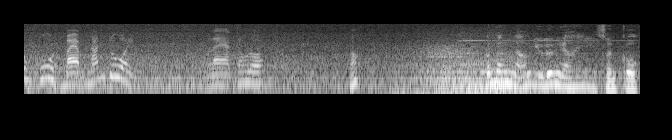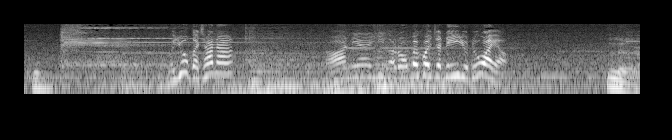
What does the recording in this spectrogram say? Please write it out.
ต้องพูดแบบนั้นด้วย แปลกจังเลยกำลังเหงาอยู่หรือไงสนโกคุมายุ่งกับฉันนะ ตอนเนี้ยยิ่งอารมณ์ไม่ค่อยจะดีอยู่ด้วยอะ เหรอ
